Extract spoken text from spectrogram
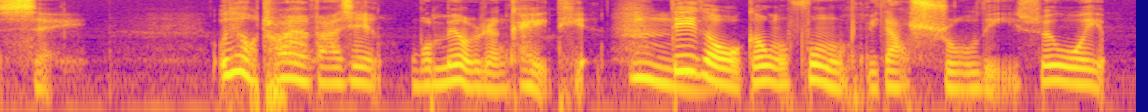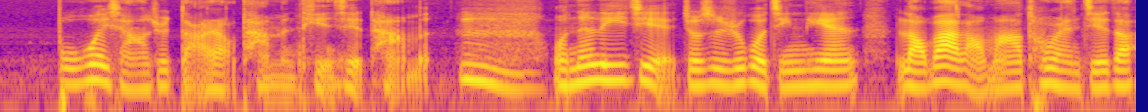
谁？因为我突然发现我没有人可以填。第一个，我跟我父母比较疏离，所以我也不会想要去打扰他们，填写他们。嗯，我能理解，就是如果今天老爸老妈突然接到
